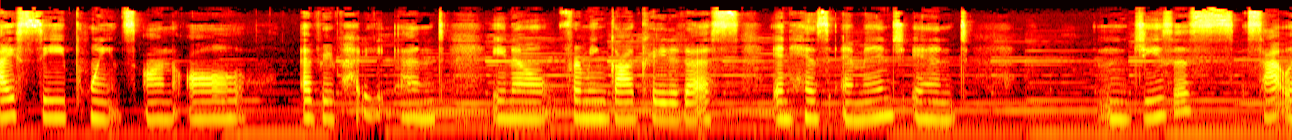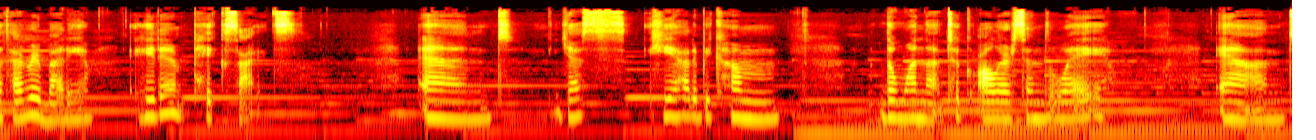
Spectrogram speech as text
I see points on all everybody. And you know for me God created us in his image and Jesus sat with everybody. He didn't pick sides. And yes he had to become the one that took all our sins away. And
